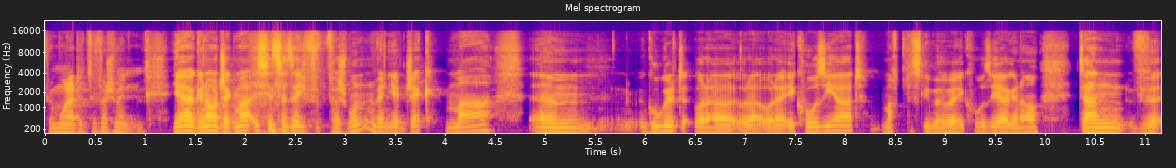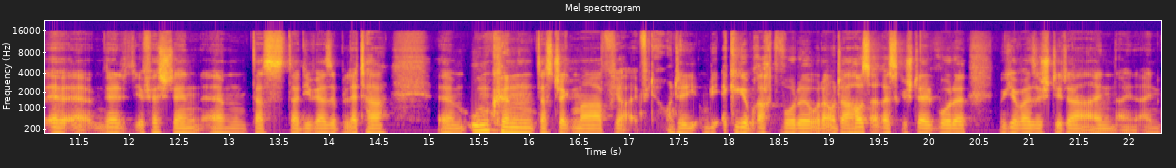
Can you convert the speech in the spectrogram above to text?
für Monate zu verschwinden. Ja, genau. Jack Ma ist jetzt tatsächlich verschwunden. Wenn ihr Jack Ma ähm, googelt oder, oder, oder Ecosiat, macht das lieber über Ecosia, genau, dann äh, äh, werdet ihr feststellen, ähm, dass da diverse Blätter ähm, unken, dass Jack Ma ja, entweder unter die, um die Ecke gebracht wurde oder unter Hausarrest gestellt wurde. Möglicherweise steht da ein, ein, ein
